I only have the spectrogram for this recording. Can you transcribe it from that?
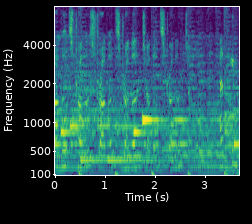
struggle struggle struggle struggle juggle struggle juggle and in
